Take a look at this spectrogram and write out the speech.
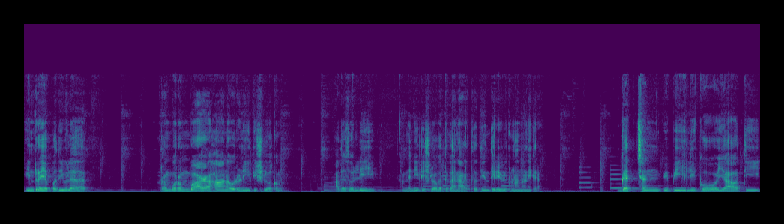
இன்றைய பதிவில் ரொம்ப ரொம்ப அழகான ஒரு நீதி ஸ்லோகம். அதை சொல்லி அந்த நீதி ஸ்லோகத்துக்கான அர்த்தத்தையும் தெரிவிக்கணும்னு நினைக்கிறேன். கச்சன் பிபீலிகோ யாதி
